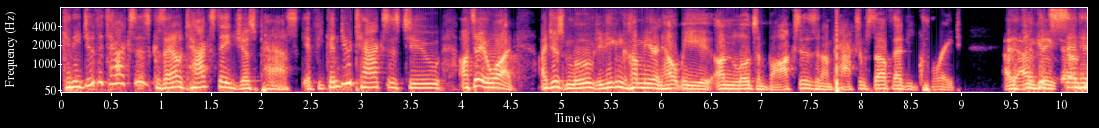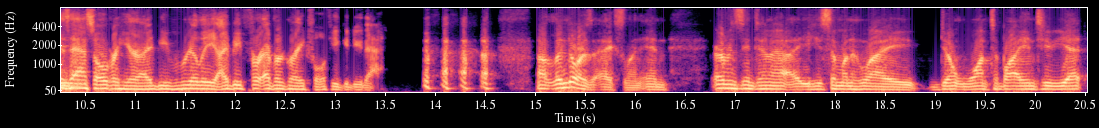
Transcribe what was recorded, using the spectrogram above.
can he do the taxes because I know tax day just passed. If he can do taxes too, I'll tell you what. I just moved. If you can come here and help me unload some boxes and unpack some stuff, that'd be great. I, if I you could send his be, ass over here, I'd be really, I'd be forever grateful if you could do that. now, Lindor is excellent, and Ervin Santana, he's someone who I don't want to buy into yet.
